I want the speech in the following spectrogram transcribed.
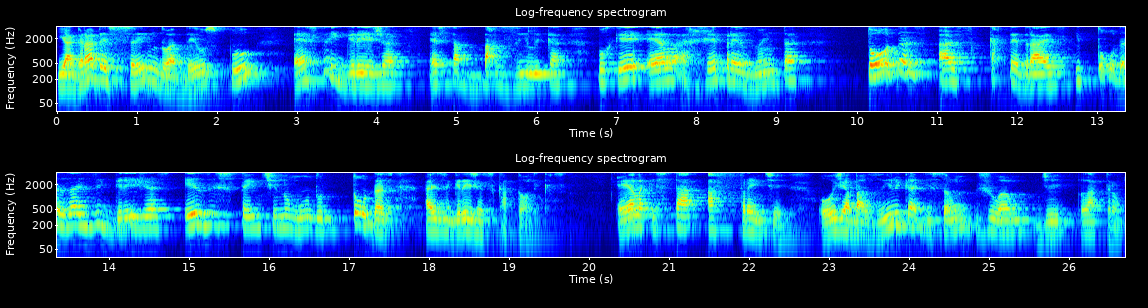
e agradecendo a Deus por esta igreja, esta basílica, porque ela representa todas as catedrais e todas as igrejas existentes no mundo, todas as igrejas católicas. Ela que está à frente. Hoje a Basílica de São João de Latrão.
